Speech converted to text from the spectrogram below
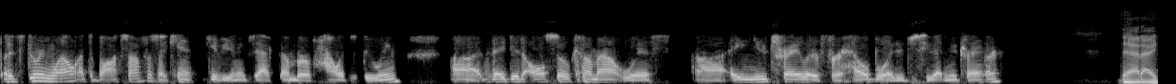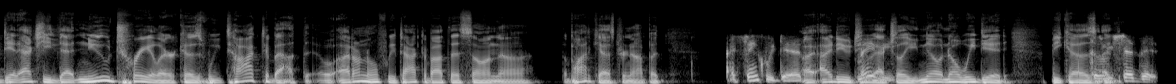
but it's doing well at the box office. I can't give you an exact number of how it's doing. Uh, they did also come out with uh, a new trailer for Hellboy. Did you see that new trailer? That I did actually that new trailer because we talked about the, I don't know if we talked about this on uh, the podcast or not, but I think we did. I, I do too. Maybe. Actually, no, no, we did because Because I, we said that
